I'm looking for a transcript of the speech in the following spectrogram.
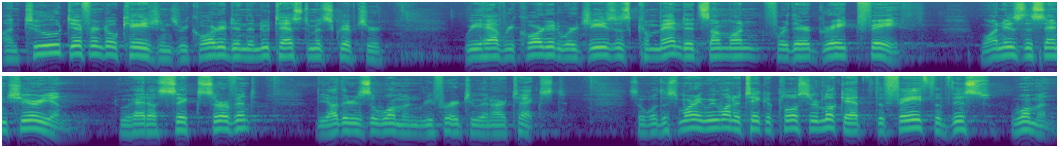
On two different occasions recorded in the New Testament scripture, we have recorded where Jesus commended someone for their great faith. One is the centurion who had a sick servant, the other is the woman referred to in our text. So, well, this morning we want to take a closer look at the faith of this woman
